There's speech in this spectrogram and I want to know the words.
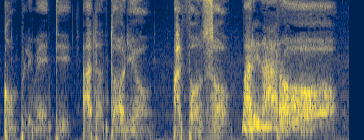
Complimenti ad Antonio Alfonso Marinaro.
